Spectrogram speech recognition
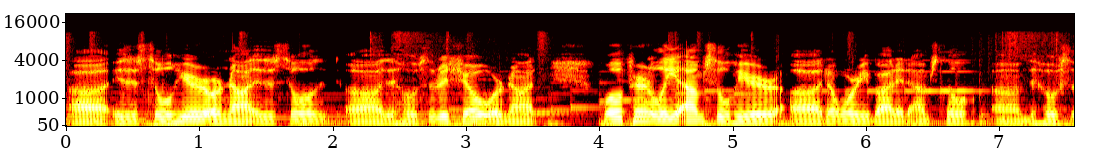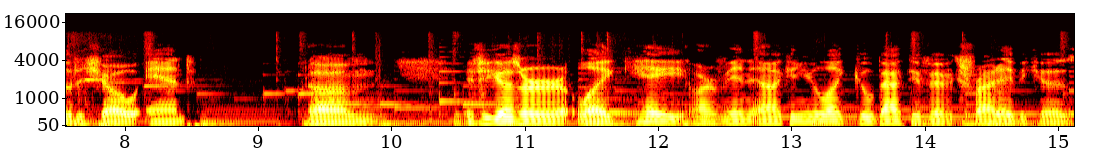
uh, is it still here or not? Is it still uh, the host of the show or not? Well apparently I'm still here don't worry about it I'm still um, the host of the show and um, if you guys are like hey Arvin can you like go back to VFX Friday because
